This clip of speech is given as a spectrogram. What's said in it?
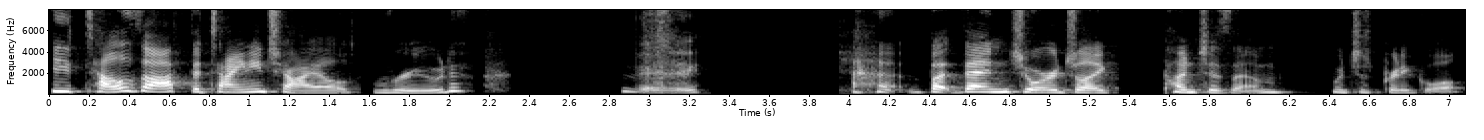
he tells off the tiny child, rude. Very. but then George like punches him, which is pretty cool.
